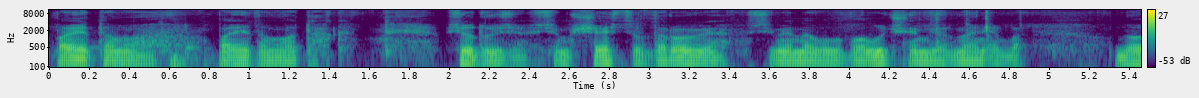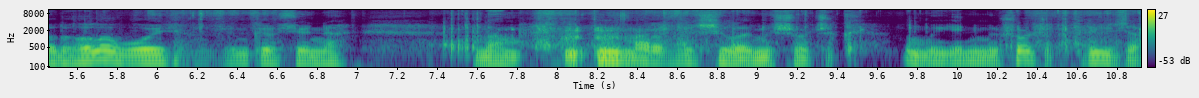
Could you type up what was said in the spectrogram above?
поэтому, поэтому вот так. Все, друзья, всем счастья, здоровья, семейного благополучия, мирного неба над головой. Жинка сегодня нам разрешила мешочек. Ну, мы я не мешочек, привезем.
